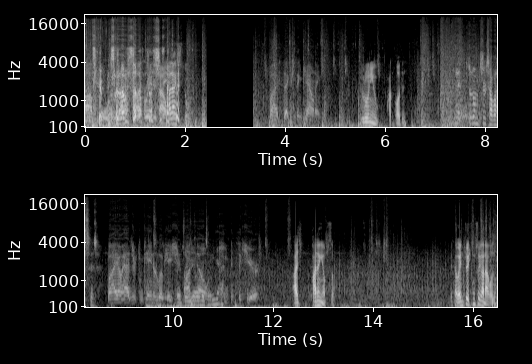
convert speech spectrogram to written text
Op 4, 졸라 last 불쌍하다, operator 자 standing. 화장실 쪽 Five seconds and counting. 드론이 봤거든 네, 좀줄 잡았어요. 저. Biohazard container location 왼쪽이야, unknown. 왼쪽이야. Keep it secure. 아직 반응이 없어 일단 왼쪽에 총소리가 나거든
